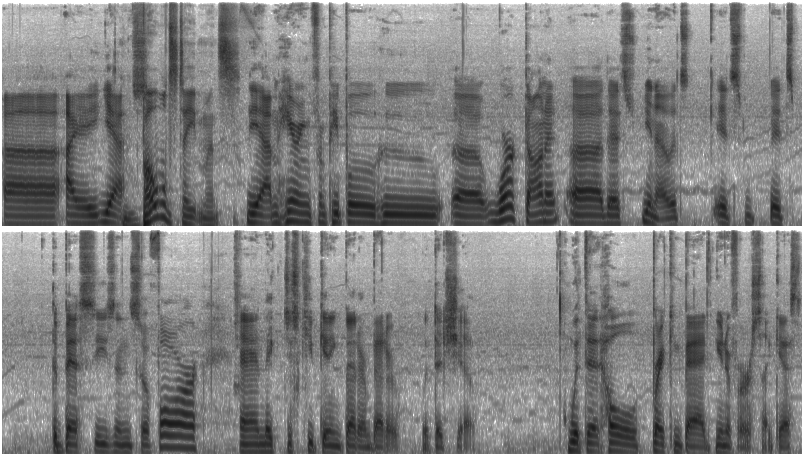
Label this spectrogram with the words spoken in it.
Uh, I yeah Bold statements. yeah I'm hearing from people who uh, worked on it uh, that's you know it's it's it's the best season so far, and they just keep getting better and better with that show, with that whole Breaking Bad universe, I guess.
